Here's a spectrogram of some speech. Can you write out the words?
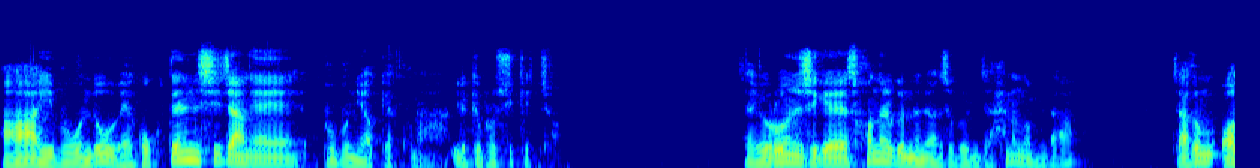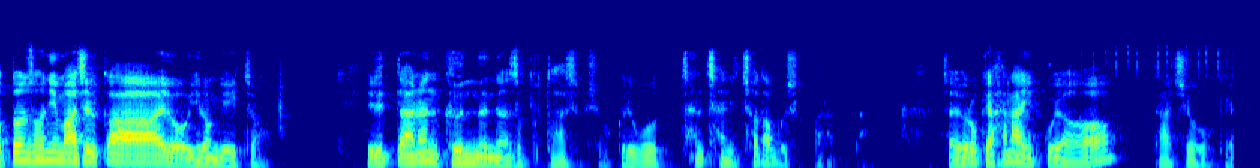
아, 이 부분도 왜곡된 시장의 부분이었겠구나 이렇게 볼 수 있겠죠. 자, 이런 식의 선을 긋는 연습을 이제 하는 겁니다. 자, 그럼 어떤 선이 맞을까요? 이런 게 있죠. 일단은 긋는 연습부터 하십시오. 그리고 찬찬히 쳐다보시기 바랍니다. 자, 이렇게 하나 있고요. 다 지워볼게요.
